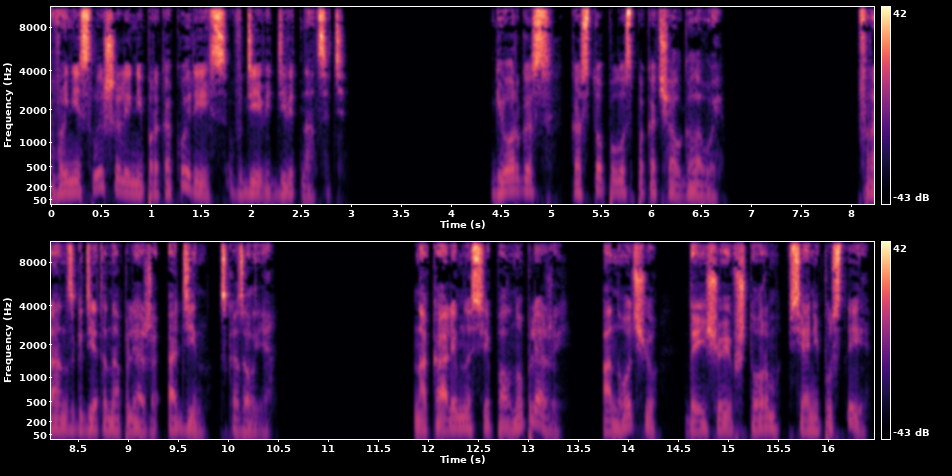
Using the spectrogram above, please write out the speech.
«Вы не слышали ни про какой рейс в 9.19?» Георгос Костополос покачал головой. «Франц где-то на пляже, один», — сказал я. «На Калимносе полно пляжей, а ночью да еще и в шторм все они пустые.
